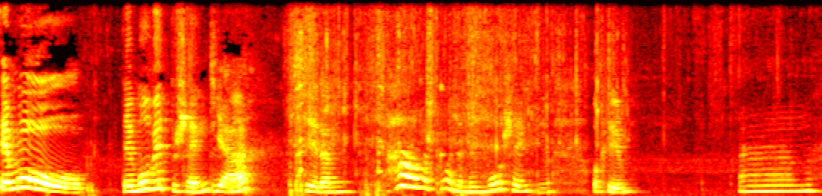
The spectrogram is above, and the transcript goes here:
Der Mo. Der Mo wird beschenkt. Ja. Ne? Okay, dann. Ah, was kann man denn dem Mo schenken? Okay. Ähm,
